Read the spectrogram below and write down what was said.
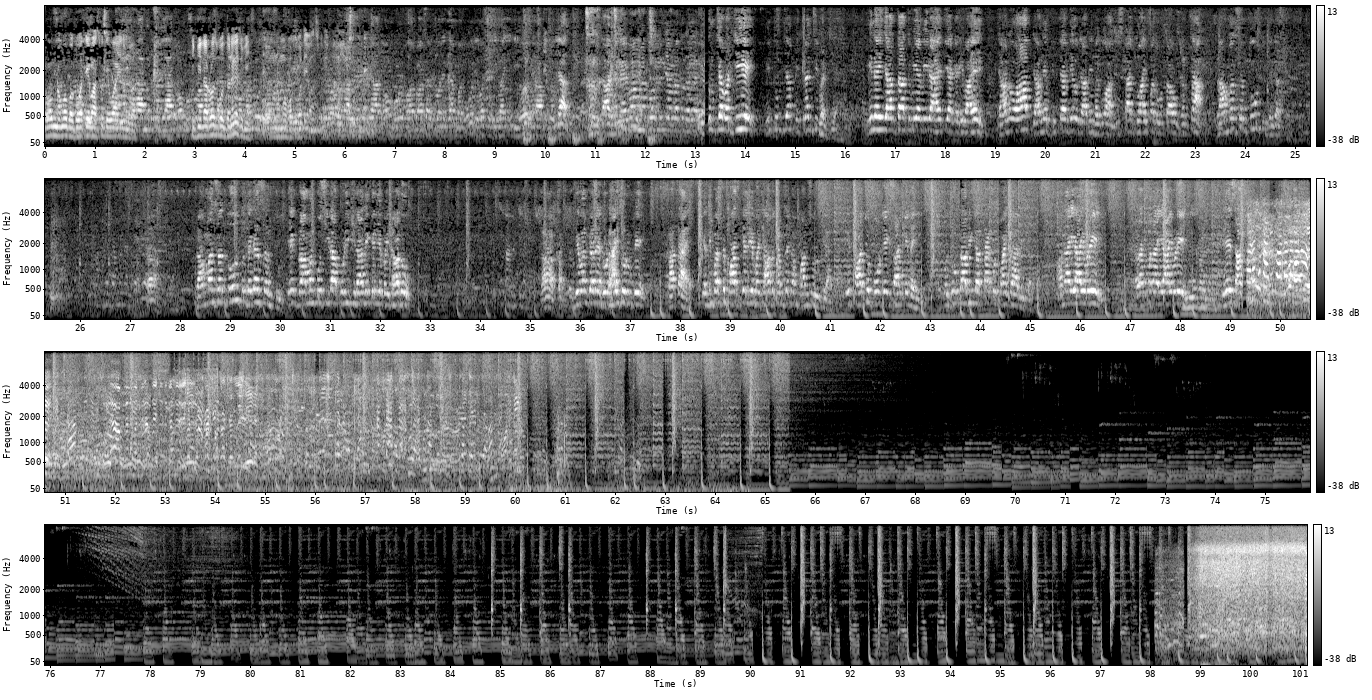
ओम नमो। भगवते वासुदेवाय नमो। सिबीला रोज बोलतो ना का तुम्ही? ओम नमो भगवते वासुदेवाय। मी तुमच्या भटजी आहे मी तुमच्या पित्रांची भटजी आहे. मी नहीं जानता तुम्ही अमीर आहेत या गरीब आहेत. जानो आप, जाने पितर देव, जाने भगवान। इसका जो आई पर होता वो करता। ब्राह्मण संतुष्ट जगत। हाँ। ब्राह्मण संतुष्ट तो जगत संतुष्ट एक ब्राह्मण को सीरा पूरी खिलाने के लिए बैठा दो। हाँ जीवन कर दो ढाई सौ रुपये खाता है। यदि बस पाँच के लिए बैठा तो कम से कम पाँच सौ रुपये है। ये पाँचों पोट एक साल के नहीं। कोई दो का भी करता है कोई का भी करता। है मनाई आई उड़े सड़क मनाई आई बड़ी। ये सात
